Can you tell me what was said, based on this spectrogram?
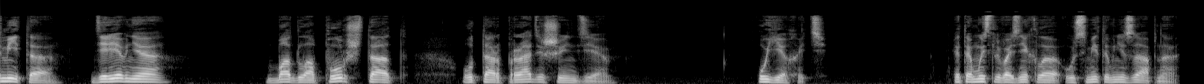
Смита, деревня Бадлапур, штат Утар-Прадеш, Индия. Уехать. Эта мысль возникла у Смита внезапно,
